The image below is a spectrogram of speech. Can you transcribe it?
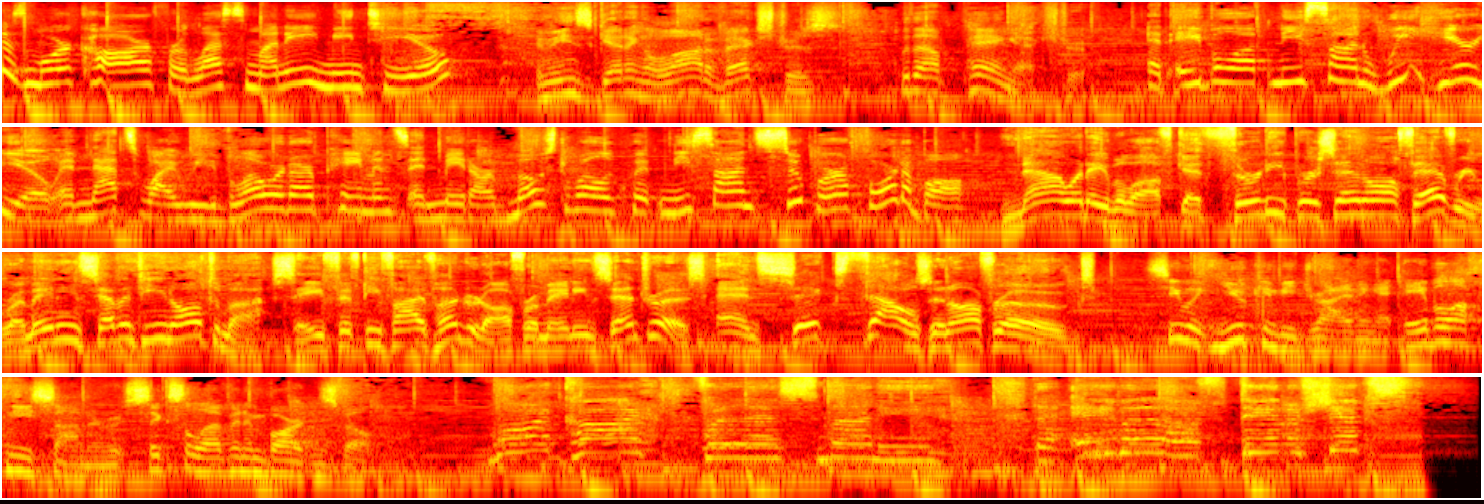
does more car for less money mean to you? It means getting a lot of extras without paying extra. At Abeloff Nissan, we hear you, and that's why we've lowered our payments and made our most well-equipped Nissan super affordable. Now at Abeloff, get 30% off every remaining 17 Altima, save 5500 off remaining Sentras, and 6000 off Rogues. See what you can be driving at Abeloff Nissan on Route 611 in Bartonsville. More car for less money. The Abeloff dealerships.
